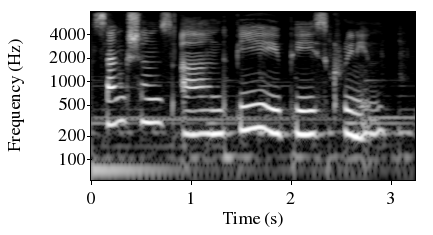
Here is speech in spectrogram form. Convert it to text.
Sanctions and PEP screening.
